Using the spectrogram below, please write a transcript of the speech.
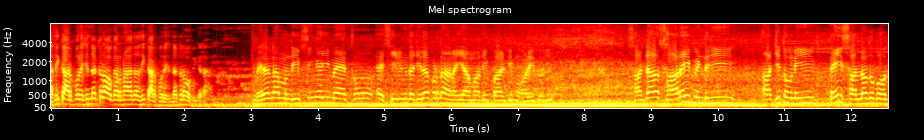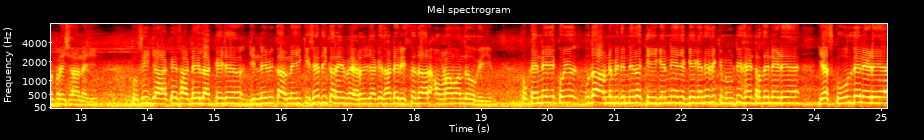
ਅਸੀਂ ਕਾਰਪੋਰੇਸ਼ਨ ਦਾ ਘਰਾਓ ਕਰਨਾ ਹੈ ਤਾਂ ਅਸੀਂ ਕਾਰਪੋਰੇਸ਼ਨ ਦਾ ਘਰਾਓ ਵੀ ਕਰਾਂਗੇ। ਮੇਰਾ ਨਾਮ ਮਨਦੀਪ ਸਿੰਘ ਹੈ ਜੀ, ਮੈਂ ਇੱਥੋਂ ਐਸਸੀ ਵਿੰਗ ਦਾ ਜ਼ਿਲ੍ਹਾ ਪ੍ਰਧਾਨ ਹਾਂ ਜੀ, ਆਮ ਆਦਮੀ ਪਾਰਟੀ ਮੋਹਾਲੀ ਤੋਂ ਜੀ। ਸਾਡਾ ਸਾਰਾ ਹੀ ਪਿੰਡ ਜੀ, ਅੱਜ ਤੋਂ ਨਹੀਂ ਜੀ ਕਈ ਸਾਲਾਂ ਤੋਂ ਬਹੁਤ ਪਰੇਸ਼ਾਨ ਹੈ ਜੀ। ਤੁਸੀਂ ਜਾ ਕੇ ਸਾਡੇ ਇਲਾਕੇ 'ਚ ਜਿੰਨੇ ਵੀ ਘਰ ਨੇ ਜੀ, ਕਿਸੇ ਦੀ ਘਰੇ ਬੈਠ ਜਾਓ, ਜਾ ਕੇ ਸਾਡੇ ਰਿਸ਼ਤੇਦਾਰ ਆਉਣਾ ਬੰਦ ਹੋ ਗਏ ਜੀ। ਉਹ ਕਹਿੰਦੇ ਜੇ ਕੋਈ ਉਦਾਹਰਨ ਵੀ ਦਿੰਨੇ ਤਾਂ ਕੀ ਕਹਿੰਦੇ ਆ ਜੀ? ਅੱਗੇ ਕਹਿੰਦੇ ਸੀ ਕਮਿਊਨਿਟੀ ਸੈਂਟਰ ਦੇ ਨੇੜੇ ਹੈ ਜਾਂ ਸਕੂਲ ਦੇ ਨੇੜੇ ਹੈ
